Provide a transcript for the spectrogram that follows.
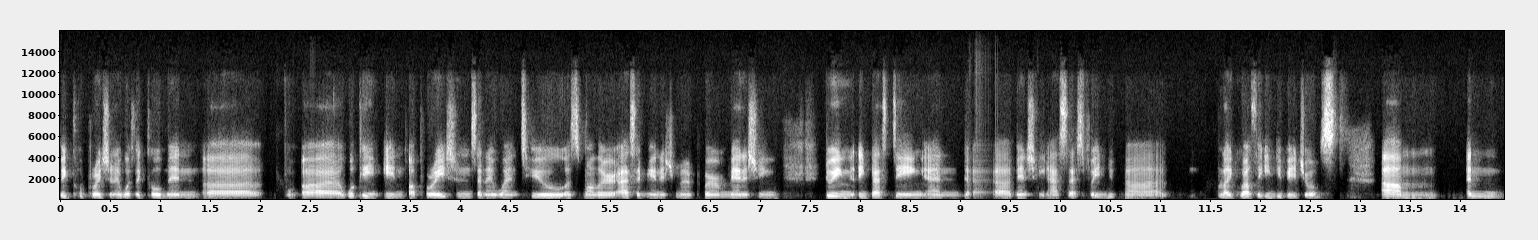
big corporation. I was at Goldman uh, uh, working in operations and I went to a smaller asset management firm managing, doing investing and uh, managing assets for uh, like wealthy individuals. Um, and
